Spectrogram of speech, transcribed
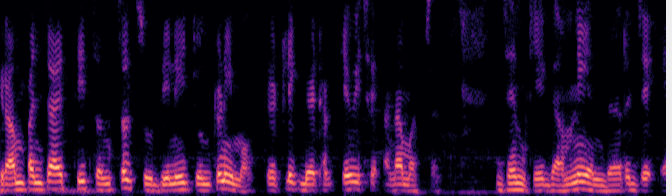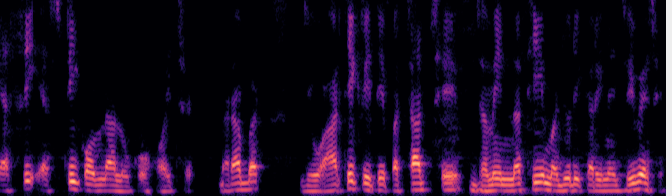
ગ્રામ પંચાયતથી સંસદ સુધીની ચૂંટણીમાં કેટલીક બેઠક કેવી છે, અનામત છે. જેમ કે ગામની અંદર જે એસસી, એસટી કોમના લોકો હોય છે, બરાબર? જેઓ આર્થિક રીતે પછાત છે, જમીન નથી, મજૂરી કરીને જીવે છે,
